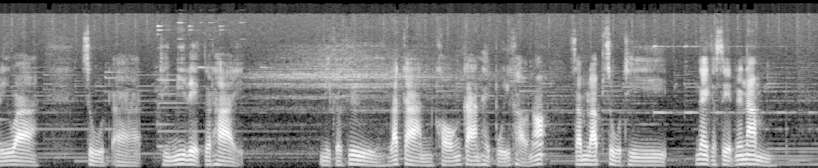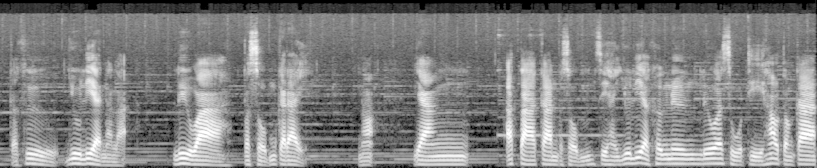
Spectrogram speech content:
หรือว่าสูตรที่มีเลขตัวท้ายนี่ก็คือหลักการของการให้ปุ๋ยเขาเนาะสำหรับสูตรที่ในเกษตรแนะนำก็คือยูเรียนั่นแหละหรือว่าผสมก็ได้เนาะอย่างอัตราการผสมสีให้ยูเรียครึ่งหนึ่งหรือว่าสูตรที่เฮาต้องการ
